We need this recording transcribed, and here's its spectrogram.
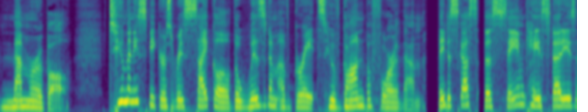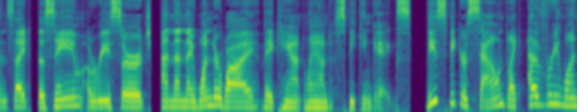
memorable. Too many speakers recycle the wisdom of greats who've gone before them. They discuss the same case studies and cite the same research, and then they wonder why they can't land speaking gigs. These speakers sound like everyone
